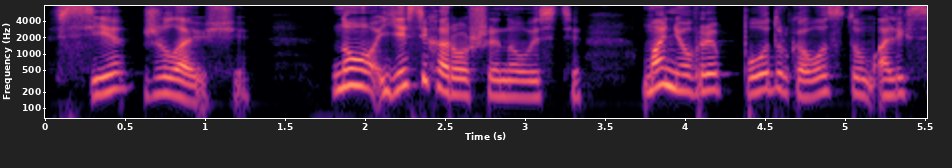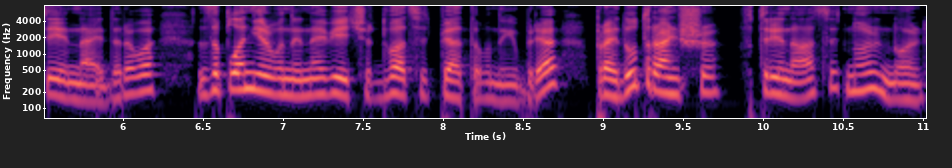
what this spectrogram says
все желающие. Но есть и хорошие новости. Маневры под руководством Алексея Найдерова, запланированные на вечер 25 ноября, пройдут раньше, в 13.00.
